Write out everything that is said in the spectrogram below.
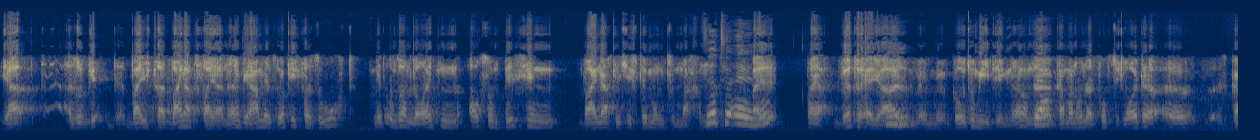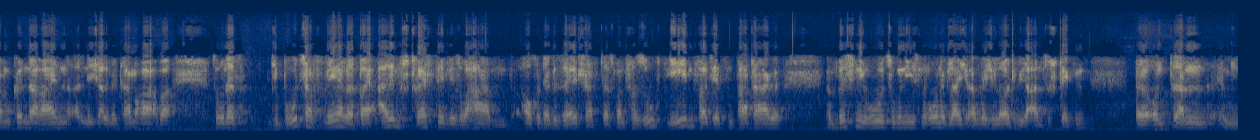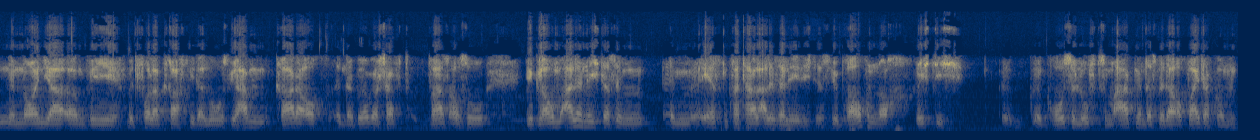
Ja, also wir, weil ich gerade Weihnachtsfeier, ne? Wir haben jetzt wirklich versucht, mit unseren Leuten auch so ein bisschen weihnachtliche Stimmung zu machen. Virtuell, weil, ne? Weil, virtuell, ja, mhm. Go-To-Meeting, ne? Und ja. da kann man 150 Leute, äh, kann, können da rein, nicht alle mit Kamera, aber so, dass die Botschaft wäre, bei allem Stress, den wir so haben, auch in der Gesellschaft, dass man versucht, jedenfalls jetzt ein paar Tage ein bisschen die Ruhe zu genießen, ohne gleich irgendwelche Leute wieder anzustecken. Äh, und dann im neuen Jahr irgendwie mit voller Kraft wieder los. Wir haben gerade auch in der Bürgerschaft war es auch so, wir glauben alle nicht, dass im, im ersten Quartal alles erledigt ist. Wir brauchen noch richtig äh, große Luft zum Atmen, dass wir da auch weiterkommen.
